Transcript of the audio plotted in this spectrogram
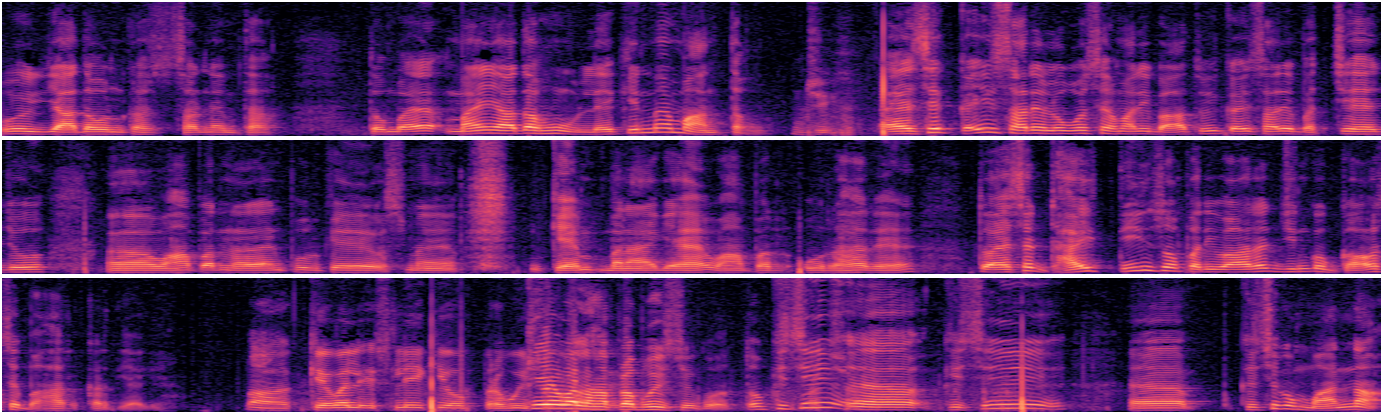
वो यादव उनका सरनेम था। तो मैं मैं यादव हूँ लेकिन मैं मानता हूँ। जी। ऐसे कई सारे लोगों से हमारी बात हुई कई सारे बच्चे हैं जो वहाँ पर नारायणपुर के उसमें कैंप बनाया गया है वहाँ पर वो रह रहे हैं। तो ऐसे ढाई तीन सौ परिवार है जिनको गाँव से बाहर कर दिया गया। आ, केवल इसलिए कि वो प्रभु केवल हाँ प्रभु यीशु को। तो किसी अच्छा। आ, किसी आ, किसी को मानना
